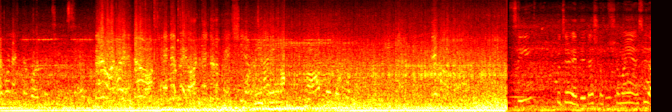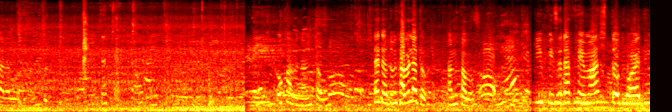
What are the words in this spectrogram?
এখন একটা বলতে চিপস এটা সবসময় আসি দাদা বলব এটা ও খাবে না, আমি খাব। তাই তো? তুমি খাবে না তো? আমি খাব। কি পিজাটা ফেমাস তো পরের দিন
